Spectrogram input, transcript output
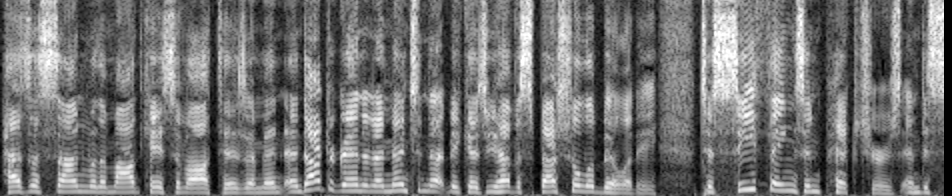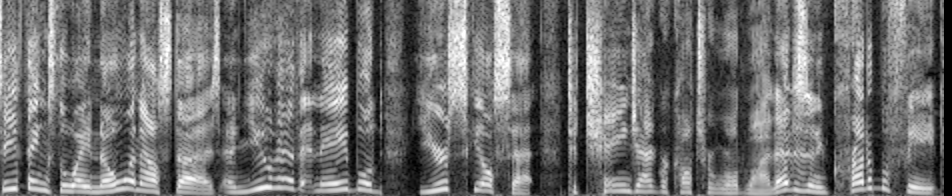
has a son with a mild case of autism. And, and Dr. Grandin, I mentioned that because you have a special ability to see things in pictures and to see things the way no one else does. And you have enabled your skill set to change agriculture worldwide. That is an incredible feat.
